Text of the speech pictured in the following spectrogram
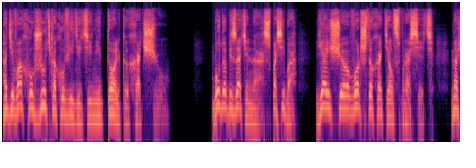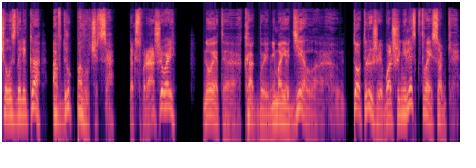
а деваху жуть как увидеть, и не только хочу. Буду обязательно, спасибо. Я еще вот что хотел спросить. Начал издалека, а вдруг получится. Так спрашивай. Ну это как бы не мое дело. Тот рыжий больше не лез к твоей Соньке?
